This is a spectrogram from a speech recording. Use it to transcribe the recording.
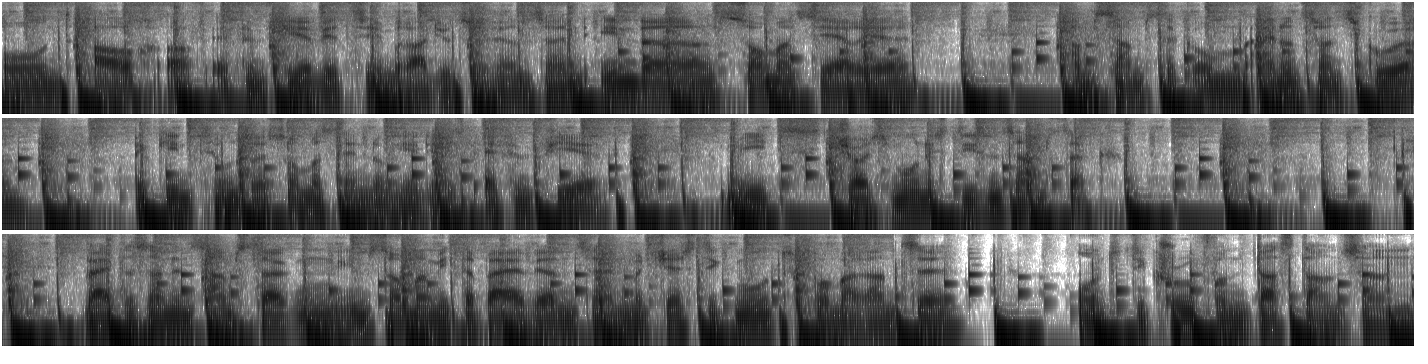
und auch auf FM4 wird sie im Radio zu hören sein. In der Sommerserie am Samstag um 21 Uhr beginnt unsere Sommersendung hier, die heißt FM4 Meets Joyce Moonis diesen Samstag. Weiters an den Samstagen im Sommer mit dabei werden sein Majestic Mood, Pomeranze und die Crew von Dust Down Sun.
